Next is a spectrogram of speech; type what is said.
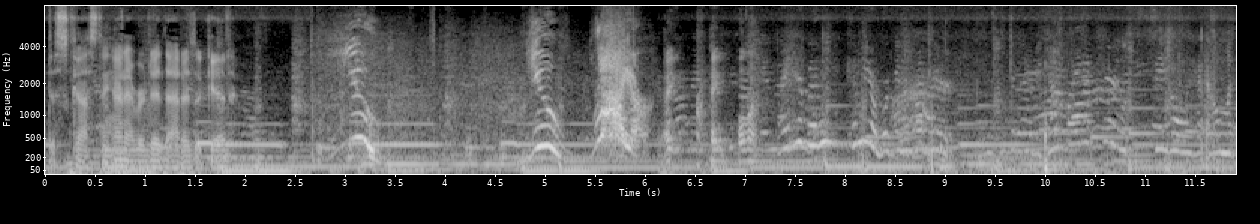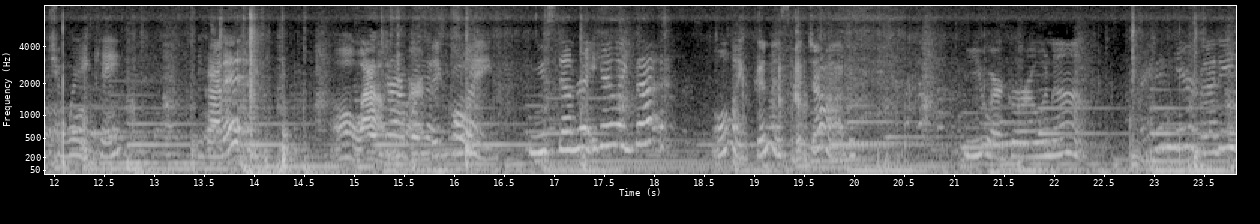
Disgusting. I never did that as a kid. You! You liar! Hey, hey, hold on. Right here, buddy. Come here. We're gonna have your. We're gonna have you jump right up here and let's see how how much you weigh. Okay? You got it? Oh wow, you are a big boy. Can you stand right here like that? Oh my goodness, good job. You are growing up. Right in here, buddy.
